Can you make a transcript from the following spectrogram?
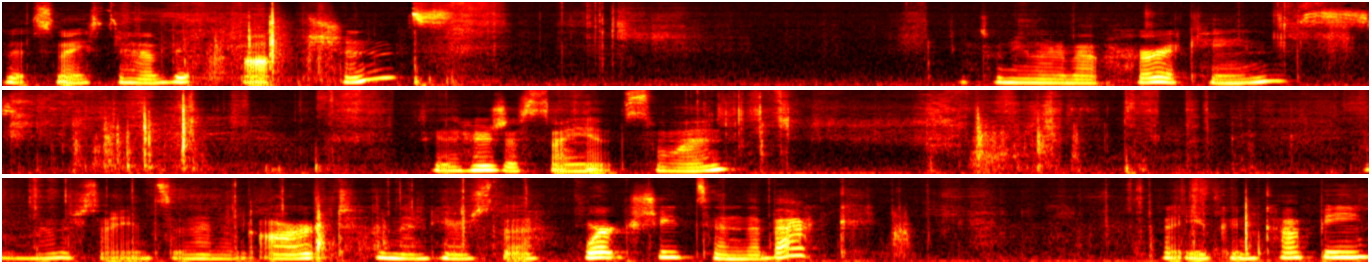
But it's nice to have the options. That's when you learn about hurricanes. See, here's a science one another science and then an art and then here's the worksheets in the back that you can copy.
